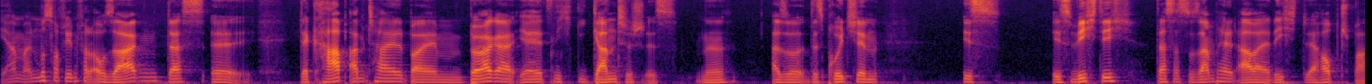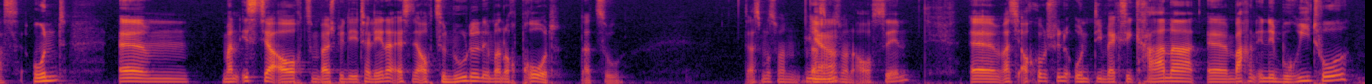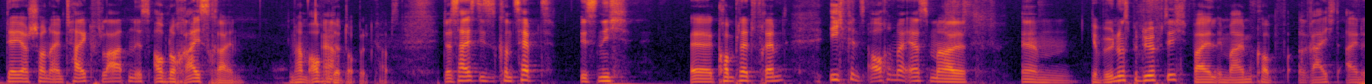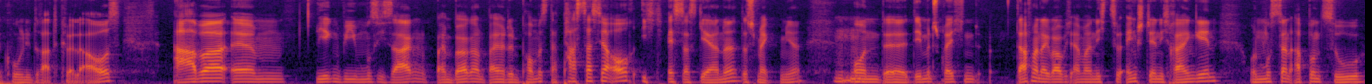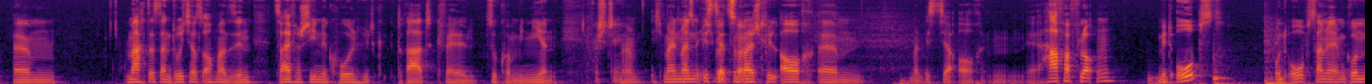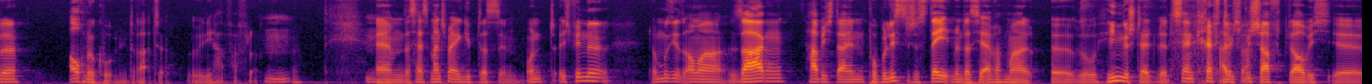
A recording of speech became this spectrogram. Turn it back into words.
Ja, man muss auf jeden Fall auch sagen, dass äh, der Carb-Anteil beim Burger ja jetzt nicht gigantisch ist. Ne? Also das Brötchen ist, ist wichtig, dass das zusammenhält, aber nicht der Hauptspaß. Und ähm, man isst ja auch, zum Beispiel die Italiener essen ja auch zu Nudeln immer noch Brot dazu. Das muss man, das ja. muss man auch sehen äh, was ich auch komisch finde. Und die Mexikaner äh, machen in den Burrito, der ja schon ein Teigfladen ist, auch noch Reis rein. Und haben auch ja. wieder doppelt Cups. Das heißt, dieses Konzept ist nicht äh, komplett fremd. Ich finde es auch immer erstmal ähm, gewöhnungsbedürftig, weil in meinem Kopf reicht eine Kohlenhydratquelle aus. Aber ähm, irgendwie muss ich sagen, beim Burger und bei den Pommes, da passt das ja auch. Ich esse das gerne, das schmeckt mir. Mhm. Und äh, dementsprechend darf man da, glaube ich, einfach nicht zu engstirnig reingehen und muss dann ab und zu, ähm, macht es dann durchaus auch mal Sinn, zwei verschiedene Kohlenhydratquellen zu kombinieren. Verstehe. Ja, ich meine, man isst ja zum Beispiel auch, ähm, man isst ja auch äh, Haferflocken mit Obst und Obst haben ja im Grunde auch nur Kohlenhydrate, so wie die Haferflocken. Mhm. Mhm. Ähm, das heißt, manchmal ergibt das Sinn. Und ich finde, da muss ich jetzt auch mal sagen, habe ich dein populistisches Statement, das hier einfach mal äh, so hingestellt wird, habe ich geschafft, glaube ich, äh,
